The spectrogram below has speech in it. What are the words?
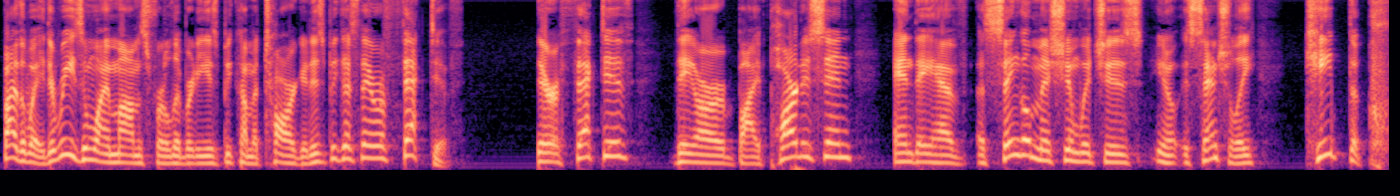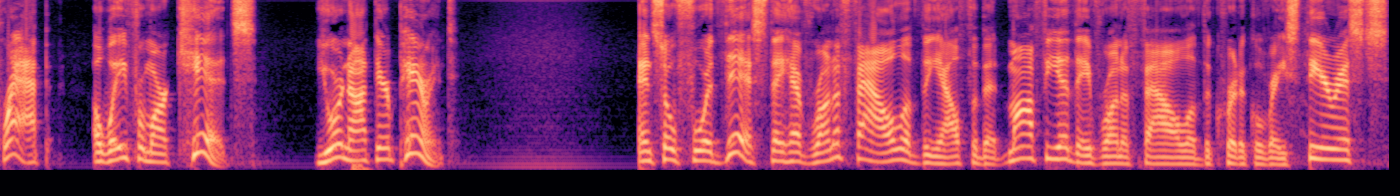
by the way, the reason why Moms for Liberty has become a target is because they're effective. They're effective. They are bipartisan, and they have a single mission, which is, you know, essentially keep the crap away from our kids. You're not their parent. And so for this, they have run afoul of the alphabet mafia. They've run afoul of the critical race theorists.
